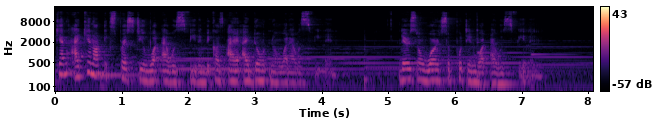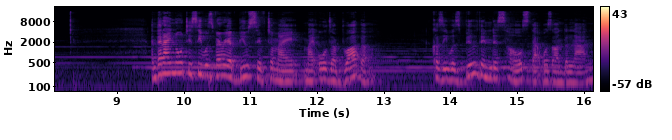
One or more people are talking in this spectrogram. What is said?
Can i cannot express to you what i was feeling because i i don't know what i was feeling. There's no words to put in what i was feeling and then I noticed he was very abusive to my, my older brother because he was building this house that was on the land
